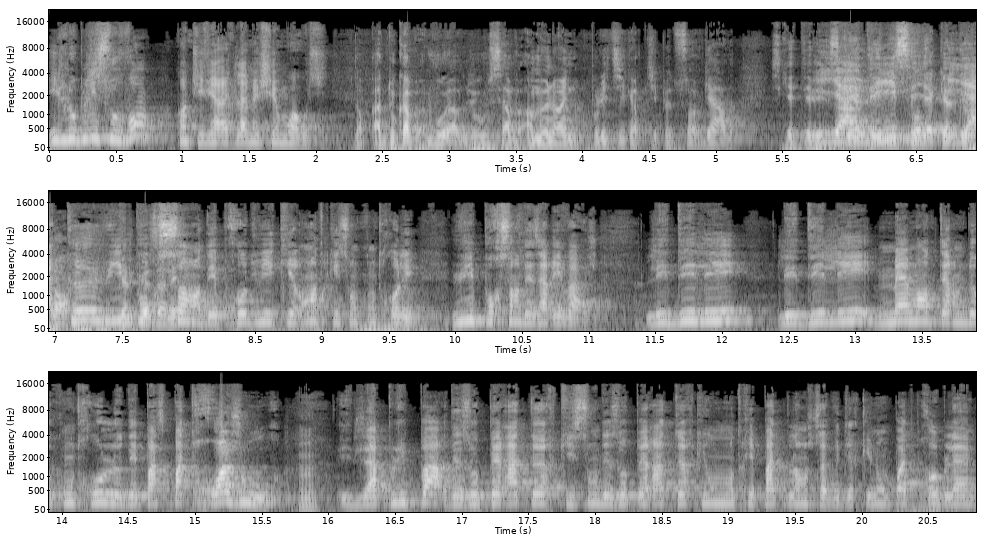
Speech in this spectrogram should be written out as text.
Il l'oublie souvent quand il vient réclamer chez moi aussi. Donc, en tout cas, vous, vous c'est en menant une politique un petit peu de sauvegarde, ce qui a été, il y a, initié il y a quelques temps. Il n'y a que 8% des produits qui rentrent qui sont contrôlés. 8% des arrivages. Les délais, les délais, même en termes de contrôle, ne dépassent pas trois jours. Hum. La plupart des opérateurs qui sont des opérateurs qui ont montré patte blanche, ça veut dire qu'ils n'ont pas de problème,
